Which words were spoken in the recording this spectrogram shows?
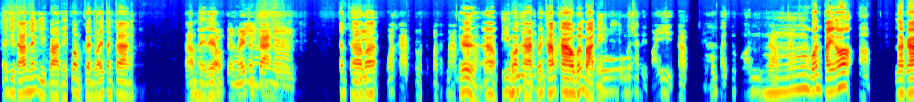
ไอ้สิถามหยังอีกบาทนี่ความเคลื่อนไหวต่างๆ ถามให้แล้ว ความเกินไว้ต่างๆนี่ ท่านถามว่าว่าขาดว่าทัดมากเอออ้าวพี่หัวขาดเบิ่งถามข่าวเบิ่งบาทนี่ผมบ่ทันได้ไปครับผมไปทุกคนครับครับ อืมบ่ทันไปเนาะครับ แล้วก็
